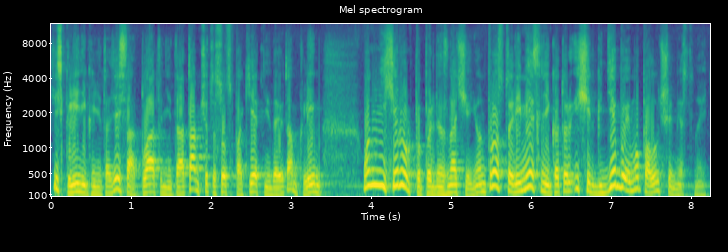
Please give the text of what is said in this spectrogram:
здесь клиника не та, здесь оплата не та, а там что-то соцпакет не дают, там клим. Он не хирург по предназначению, он просто ремесленник, который ищет, где бы ему получше место найти.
